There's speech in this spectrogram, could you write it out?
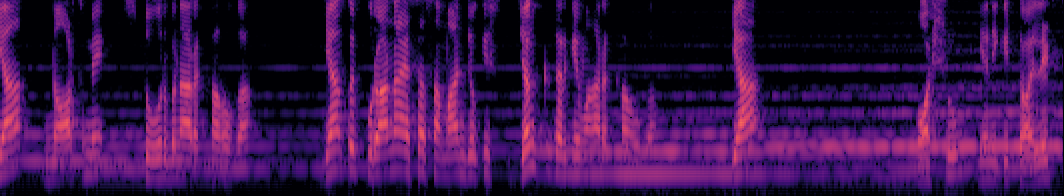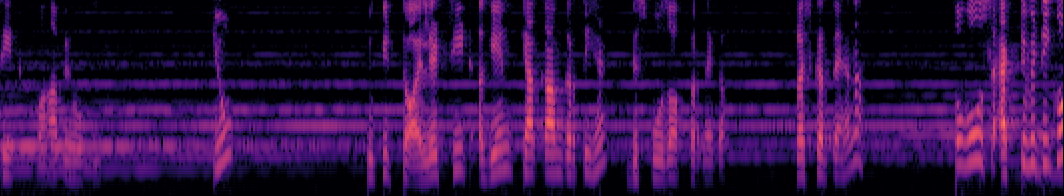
या नॉर्थ में स्टोर बना रखा होगा? या कोई पुराना ऐसा सामान जो कि जंक करके वहाँ रखा होगा? या वॉशरूम, यानी कि टॉयलेट सीट वहाँ पे होगी? क्यों? क्योंकि टॉयलेट सीट अगेन क्या काम करती है? डिस्पोज ऑफ़ करने का। फ्लश करते हैं ना? तो वो उस एक्टिविटी को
